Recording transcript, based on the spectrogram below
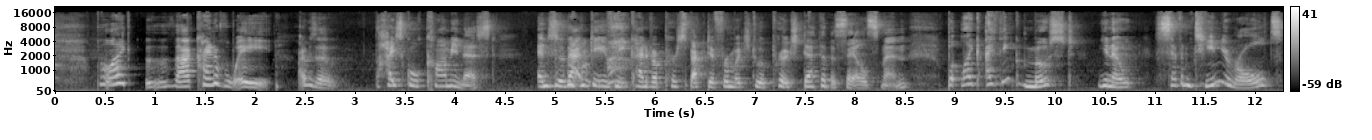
but like that kind of weight, I was a high school communist, and so that gave me kind of a perspective from which to approach Death of a Salesman. But like, I think most, you know, 17 year olds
